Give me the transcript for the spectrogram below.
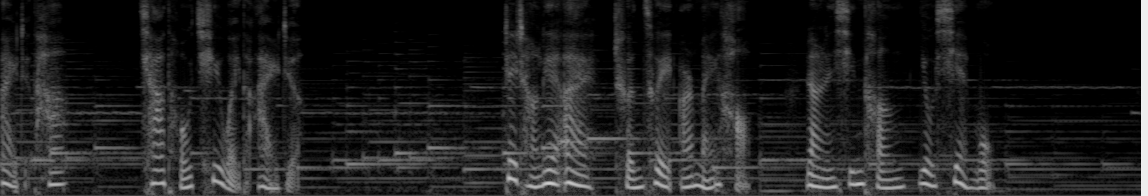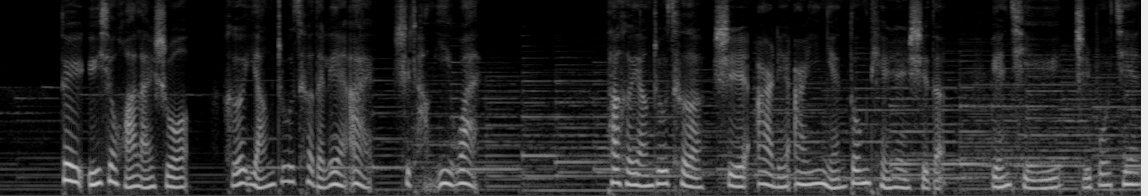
爱着他，掐头去尾的爱着。这场恋爱纯粹而美好，让人心疼又羡慕。对余秀华来说，和杨朱策的恋爱是场意外。他和杨朱策是二零二一年冬天认识的，缘起于直播间。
